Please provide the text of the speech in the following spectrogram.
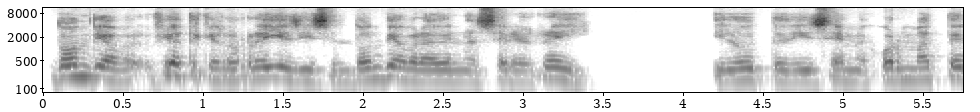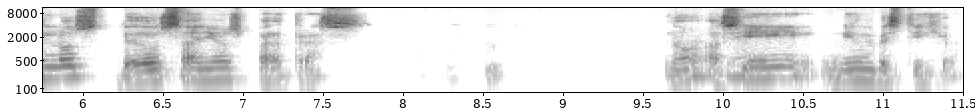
¿Dónde Fíjate que los reyes dicen, ¿dónde habrá de nacer el rey? Y luego te dice, mejor mátenlos de dos años para atrás. ¿No? Así ni un vestigio.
